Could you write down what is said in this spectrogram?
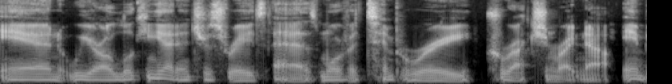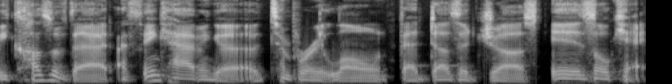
and we are looking at interest rates as more of a temporary correction right now. And because of that, I think having a temporary loan that does adjust is okay.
